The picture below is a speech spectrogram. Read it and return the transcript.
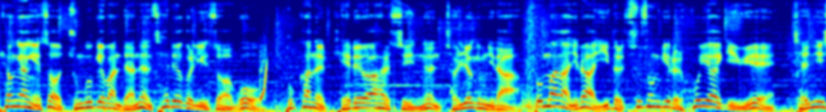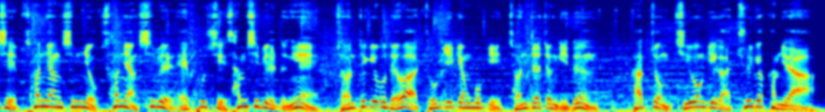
평양에서 중국에 반대하는 세력을 일소하고 북한을 계례화할 수 있는 전력입니다. 뿐만 아니라 이들 수송기를 호위하기 위해 젠20, 선양16, 선양11, FC31 등의 전투기 부대와 조기 경보기, 전자전기 등 각종 지원기가 출격합니다.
